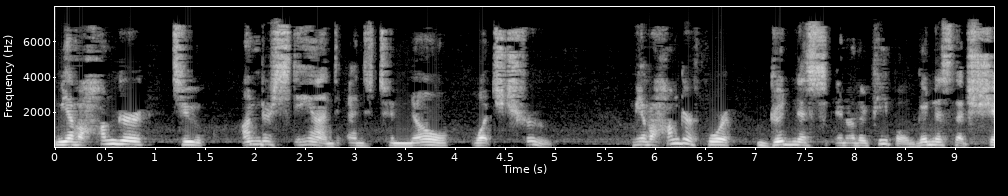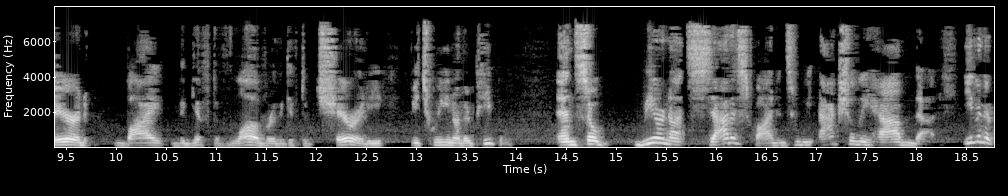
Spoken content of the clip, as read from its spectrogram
We have a hunger to understand and to know what's true. We have a hunger for goodness in other people, goodness that's shared by the gift of love or the gift of charity between other people. And so we are not satisfied until we actually have that. Even if,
